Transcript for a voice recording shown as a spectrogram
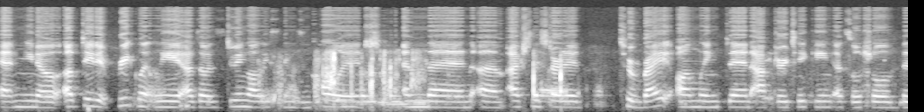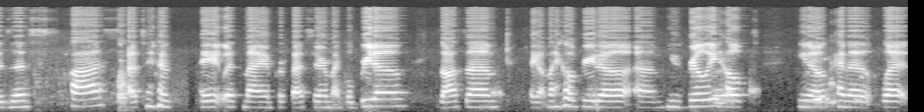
and you know update it frequently as I was doing all these things in college and then um, actually started to write on LinkedIn after taking a social business class at San Jose State with my professor Michael Brito. He's awesome. I got Michael Brito. Um, he's really helped you know kind of let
